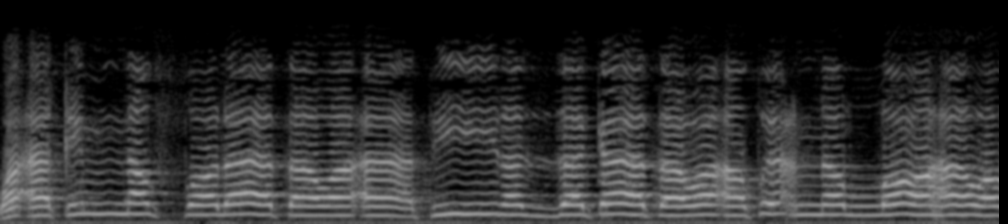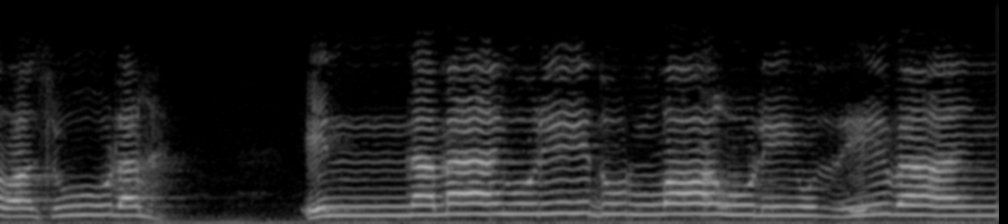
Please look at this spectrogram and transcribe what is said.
وَأَقِمْنَا الصَّلَاةَ وَآتِينَا الزَّكَاةَ وَأَطِعْنَا اللَّهَ وَرَسُولَهُ إِنَّمَا يُرِيدُ اللَّهُ لِيُذْهِبَ عَنكُمُ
